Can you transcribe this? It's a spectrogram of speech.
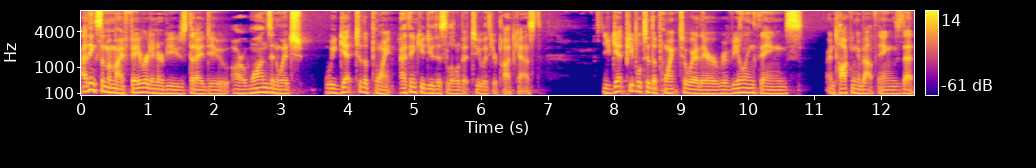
I think some of my favorite interviews that I do are ones in which we get to the point. I think you do this a little bit too with your podcast. You get people to the point to where they're revealing things and talking about things that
